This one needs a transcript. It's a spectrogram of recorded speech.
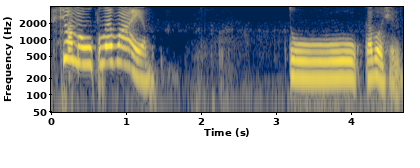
Все, ми upливаємо. То, коротше.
